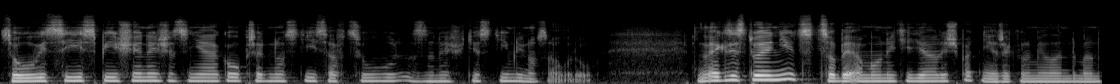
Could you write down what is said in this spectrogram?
souvisí spíše než s nějakou předností savců s neštěstím dinosaurů. Neexistuje nic, co by amoniti dělali špatně, řekl mi Landman,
